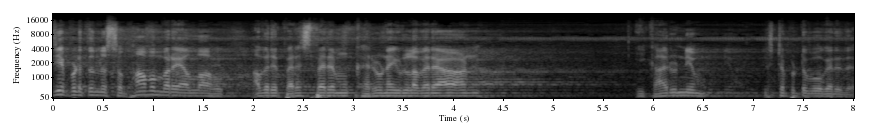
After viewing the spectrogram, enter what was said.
പരിചയപ്പെടുത്തുന്ന സ്വഭാവം പറയാം അള്ളാഹു അവര് പരസ്പരം കരുണയുള്ളവരാണ് ഈ കാരുണ്യം ഇഷ്ടപ്പെട്ടു പോകരുത്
